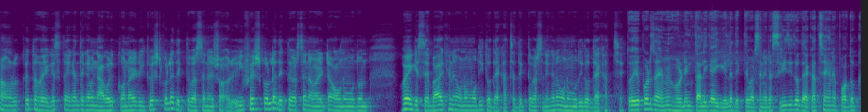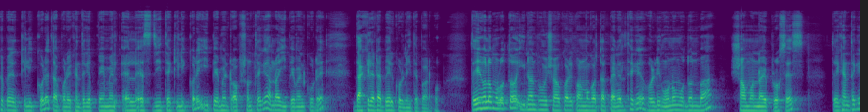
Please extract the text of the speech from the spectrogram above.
সংরক্ষিত হয়ে গেছে। তো এখান থেকে আমি নাগরিক কর্নারে রিকোয়েস্ট করলে দেখতে পাচ্ছেন রিফ্রেশ করলে দেখতে পাচ্ছেন আমার এটা অনুমোদন হয়ে গেছে বা এখানে অনুমোদিত দেখাচ্ছে দেখতে পাচ্ছেন এখানে অনুমোদিত দেখাচ্ছে। তো এই পর্যায়ে আমি হোল্ডিং তালিকায় গেলে দেখতে পাচ্ছেন এটা সৃজিত দেখাচ্ছে এখানে পদক্ষেপে ক্লিক করে তারপর এখান থেকে পেমেন্ট এলএসজিতে ক্লিক করে ই পেমেন্ট অপশন থেকে আমরা ই পেমেন্ট করে দাখিলাটা বের করে নিতে পারব। তো এই হলো মূলত ইউনিয়ন ভূমি সহকারী কর্মকর্তার প্যানেল থেকে হোল্ডিং অনুমোদন বা সমন্বয় প্রসেস তো এখান থেকে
